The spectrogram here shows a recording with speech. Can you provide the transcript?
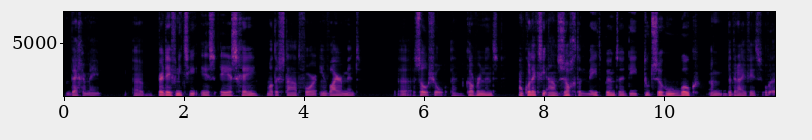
weg ermee. Uh, per definitie is ESG, wat er staat voor Environment, uh, Social en Governance, een collectie aan zachte meetpunten die toetsen hoe woke een bedrijf is. Of,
